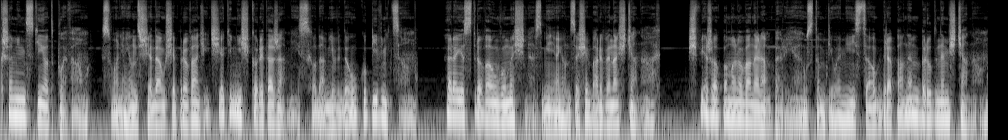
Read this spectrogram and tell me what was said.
Krzemiński odpływał. Słaniając się, dał się prowadzić jakimiś korytarzami, schodami w dół ku piwnicom. Rejestrował w umyśle zmieniające się barwy na ścianach. Świeżo pomalowane lamperie ustąpiły miejsce obdrapanym, brudnym ścianom.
